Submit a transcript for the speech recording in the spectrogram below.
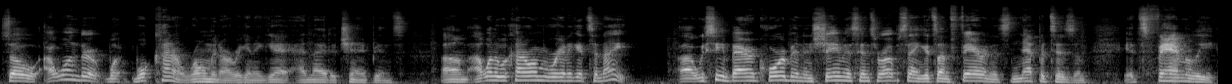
So I wonder what what kind of Roman are we gonna get at Night of Champions? Um, I wonder what kind of Roman we're gonna get tonight. Uh, we've seen Baron Corbin and Sheamus interrupt saying it's unfair and it's nepotism, it's family.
